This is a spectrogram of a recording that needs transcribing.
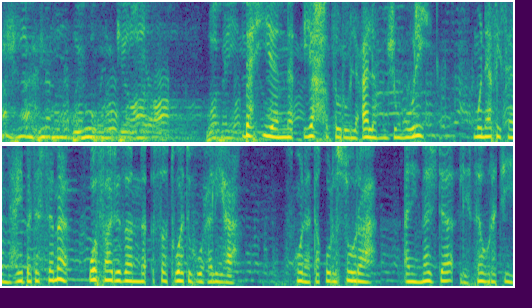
أهلا بكم ضيوف كرام بهيا يحضر العلم الجمهوري منافسا هيبة السماء وفارضا سطوته عليها. هنا تقول الصورة عن المجد للثورة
